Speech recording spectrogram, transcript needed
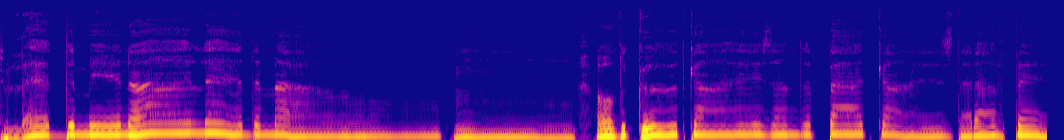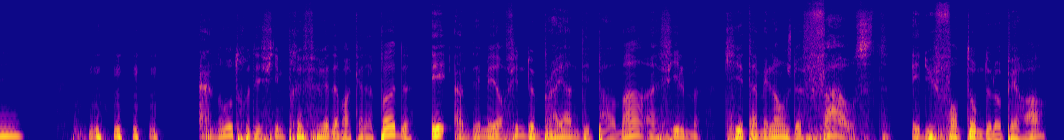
To let them in, I let them out. Mm, all the good guys and the bad guys that I've been. un autre des films préférés d'Abracadapod et un des meilleurs films de Brian De Palma, un film qui est un mélange de Faust et du fantôme de l'opéra,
